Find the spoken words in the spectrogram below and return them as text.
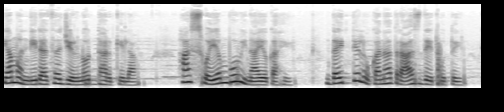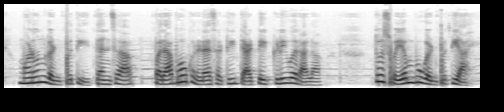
या मंदिराचा जीर्णोद्धार केला. हा स्वयंभू विनायक आहे. दैत्य लोकांना त्रास देत होते. म्हणून गणपती त्यांचा पराभव करण्यासाठी त्या टेकडीवर आला. तो स्वयंभू गणपती आहे.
